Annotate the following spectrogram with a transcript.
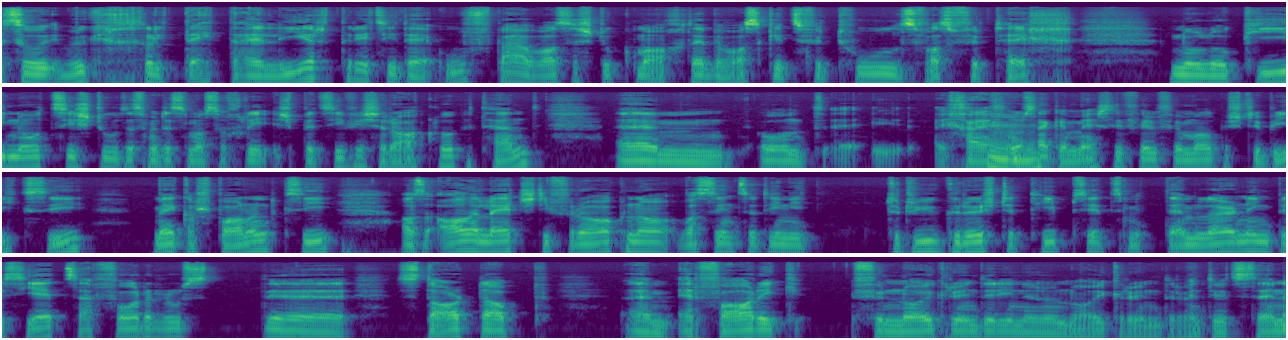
so wirklich ein bisschen detaillierter jetzt in den Aufbau, was hast du gemacht, eben, was gibt es für Tools, was für Technologie nutzt du, dass wir das mal so ein bisschen spezifischer angeschaut haben. Ähm, und äh, ich kann eigentlich mhm. nur sagen, merci viel, viel mal bist du dabei gewesen. Mega spannend gewesen. Als allerletzte Frage noch, was sind so deine drei grössten Tipps jetzt mit dem Learning bis jetzt, auch vorher aus der Startup-Erfahrung ähm, für Neugründerinnen und Neugründer? Wenn du jetzt diesen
